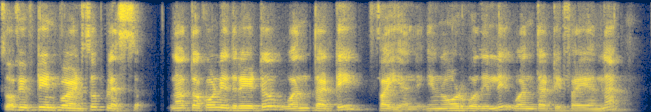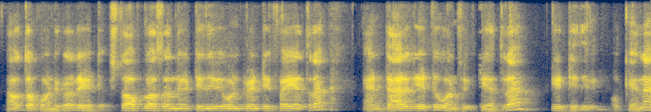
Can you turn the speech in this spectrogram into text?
so fifteen points plus ನಾವು ತಗೊಂಡಿದ್ದ ರೇಟು ಒನ್ ತರ್ಟಿ ಫೈವ್ ಅಲ್ಲಿ. ನೀವು ನೋಡ್ಬೋದು ಇಲ್ಲಿ ಒನ್ ತರ್ಟಿ ಫೈವ್ ಅನ್ನ ನಾವು ತಗೊಂಡಿರೋ ರೇಟ್ ಸ್ಟಾಪ್ ಲಾಸ್ ಅನ್ನು ಇಟ್ಟಿದ್ದೀವಿ ಒನ್ ಟ್ವೆಂಟಿ ಫೈವ್ ಹತ್ರ ಆ್ಯಂಡ್ ಟಾರ್ಗೆಟ್ ಒನ್ ಫಿಫ್ಟಿ ಹತ್ರ ಇಟ್ಟಿದ್ದೀವಿ. ಓಕೆನಾ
